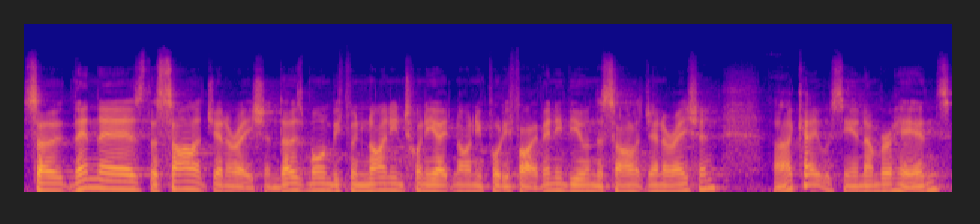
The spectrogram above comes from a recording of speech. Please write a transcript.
So then there's the silent generation, those born between 1928 and 1945. Any of you in the silent generation? Okay, we see a number of hands.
